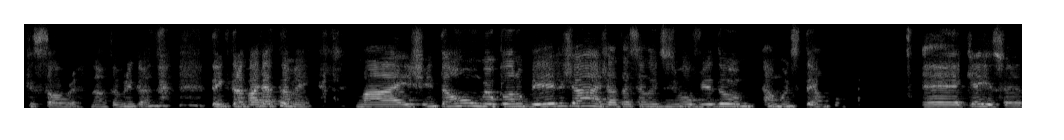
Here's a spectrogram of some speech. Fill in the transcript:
que sobra. Não, tô brincando. Tem que trabalhar também. Mas então o meu plano B ele já já está sendo desenvolvido há muito tempo é, que é isso, é,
